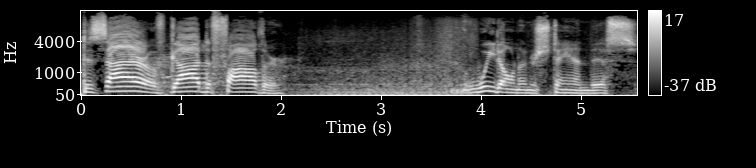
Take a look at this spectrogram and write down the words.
desire of God the Father. We don't understand this.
